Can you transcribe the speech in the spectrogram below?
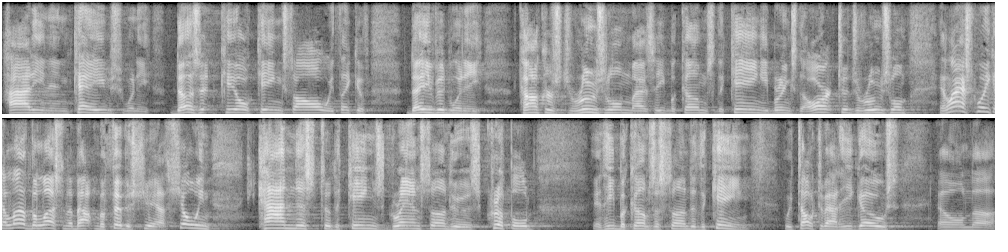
hiding in caves, when he doesn't kill King Saul, we think of David when he conquers Jerusalem as he becomes the king. He brings the ark to Jerusalem. And last week I loved the lesson about Mephibosheth, showing kindness to the king's grandson who is crippled and he becomes a son to the king. We talked about he goes on uh,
